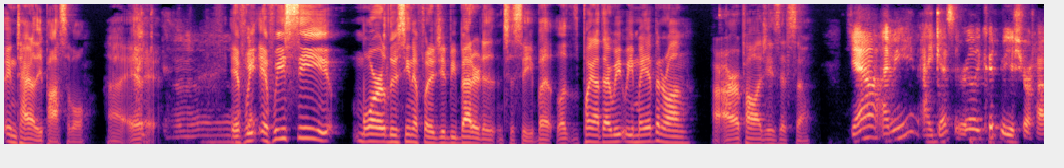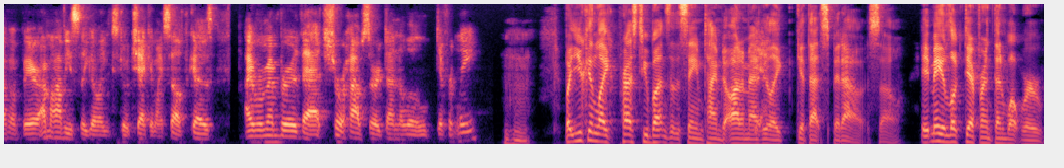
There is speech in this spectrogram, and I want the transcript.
Entirely possible. Uh, i- if we if we see more Lucina footage, it'd be better to, to see. But let's point out there we, we may have been wrong. Our, our apologies if so. Yeah, I mean, I guess it really could be a short hop up air. I'm obviously going to go check it myself because I remember that short hops are done a little differently. hmm But you can like press two buttons at the same time to automatically Yeah. like get that spit out. So it may look different than what we're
